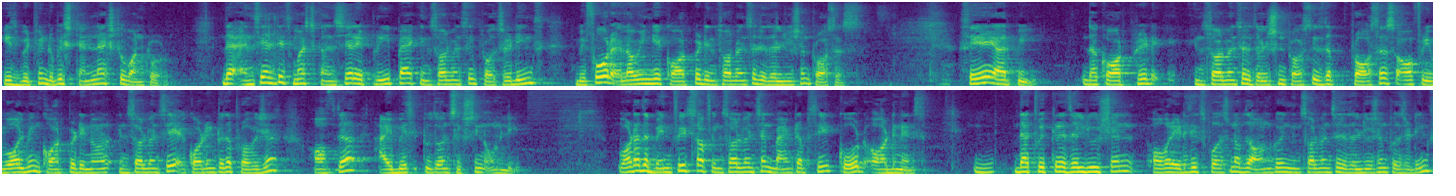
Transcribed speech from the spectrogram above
is between rupees 10 lakhs to 1 crore. The NCLTs must consider a pre-pack insolvency proceedings before allowing a corporate insolvency resolution process. CIRP, the corporate insolvency resolution process is the process of revolving corporate insolvency according to the provisions of the IBC 2016 only. What are the benefits of Insolvency and Bankruptcy Code Ordinance? The quick resolution over 86% of the ongoing insolvency resolution proceedings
